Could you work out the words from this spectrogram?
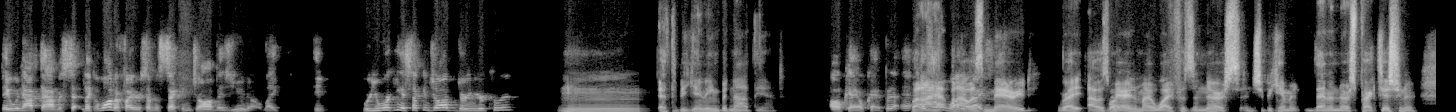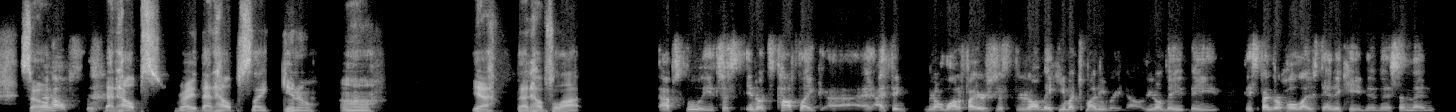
They wouldn't have to have a se- like a lot of fighters have a second job, as you know. Like, did, were you working a second job during your career? Mm, at the beginning, but not the end. Okay, okay, but But I, when I was married, right? I was Right. married, and my wife was a nurse, and she became a, then a nurse practitioner. So that helps. that helps, right? That helps. Like you know, uh, yeah, that helps a lot. Absolutely, it's just you know it's tough. Like I, I think you know a lot of fighters just they're not making much money right now. You know they they they spend their whole lives dedicated to this, and then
